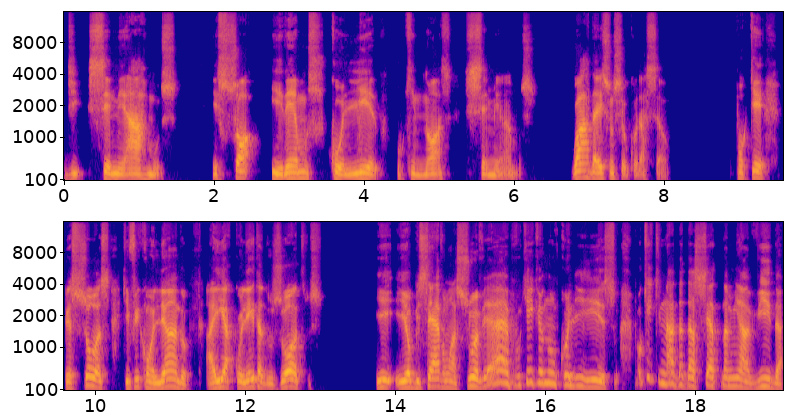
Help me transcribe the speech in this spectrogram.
de semearmos. E só iremos colher o que nós semeamos. Guarda isso no seu coração porque pessoas que ficam olhando aí a colheita dos outros e, e, observam a sua é, por que, que eu não colhi isso? Por que, que nada dá certo na minha vida?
